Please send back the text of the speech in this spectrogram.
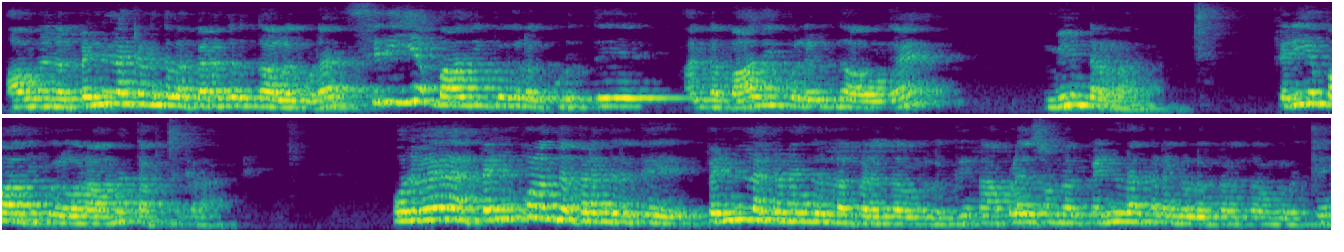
அவங்க அந்த பெண் லக்கணத்தில் பிறந்திருந்தாலும் கூட சிறிய பாதிப்புகளை கொடுத்து அந்த பாதிப்பிலிருந்து அவங்க மீண்டுறாங்க பெரிய பாதிப்புகள் வராமல் தப்பிச்சுக்கிறாங்க. ஒருவேளை பெண் குழந்தை பிறந்திருக்கு பெண் லக்கணங்களில் பிறந்தவங்களுக்கு நான் அப்படியே சொன்ன பெண் லக்கணங்களில் பிறந்தவங்களுக்கு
